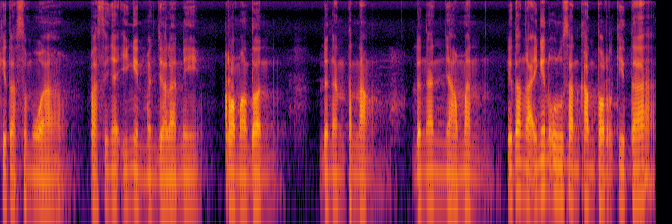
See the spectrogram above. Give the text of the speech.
kita semua pastinya ingin menjalani Ramadan dengan tenang, dengan nyaman. Kita nggak ingin urusan kantor kita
